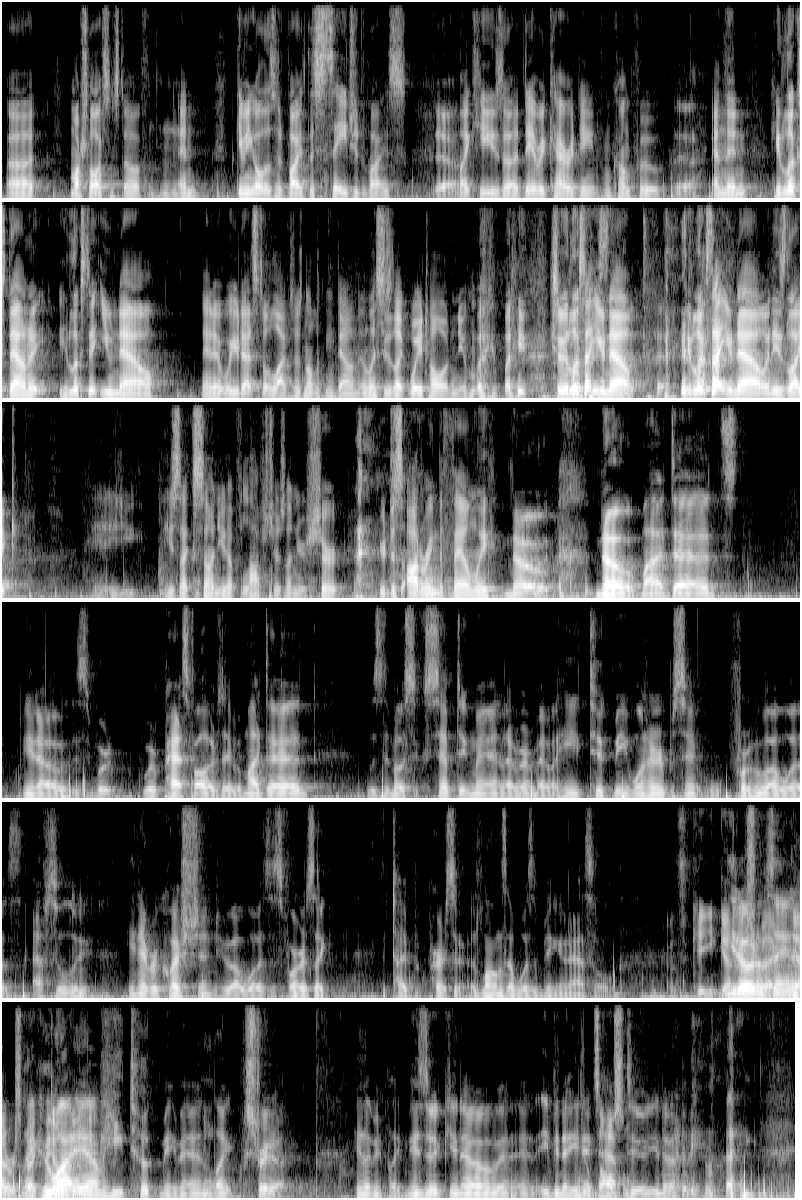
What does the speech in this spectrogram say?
uh, martial arts and stuff, and giving all this advice, this sage advice. Yeah. Like he's uh, David Carradine from Kung Fu. Yeah. And then he looks down at he looks at you now, and uh, well, your dad's still alive, so he's not looking down unless he's like way taller than you. but he so he looks at you now. he looks at you now, and he's like, he- he's like, son, you have lobsters on your shirt. You're dishonoring the family. No, no. My dad's, you know, this, we're we're past Father's Day, but my dad was the most accepting man I've ever met. Like, he took me 100% for who I was. Absolutely. He never questioned who I was as far as like the type of person, as long as I wasn't being an asshole. That's the key. You, know what I'm saying? Gotta respect. Like who I am, bitch. he took me, man. Yeah. Like straight up. He let me play music, you know, and, and even though he didn't That's have awesome. to, you know what I mean? Like,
